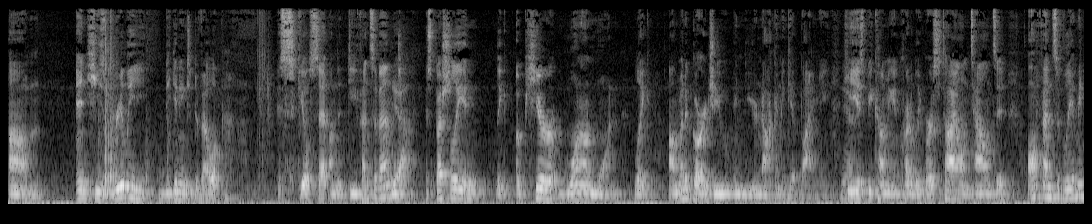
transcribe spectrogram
Um, and he's really beginning to develop his skill set on the defensive end, Yeah. especially in like a pure one-on-one. Like I'm going to guard you, and you're not going to get by me. He is becoming incredibly versatile and talented offensively. I mean,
